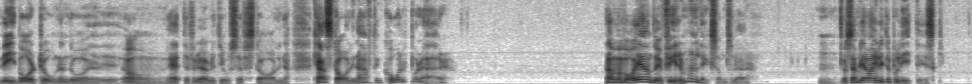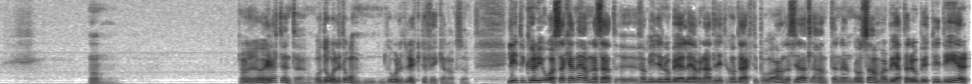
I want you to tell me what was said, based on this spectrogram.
vid borrtornen då, eh, ja, hette för övrigt Josef Stalin. Kan Stalin ha haft en koll på det här? Ja, man var ju ändå i firman liksom sådär. Mm. Och sen blev han ju lite politisk. Mm. Jag vet inte. Och dåligt, om, dåligt rykte fick han också. Lite kuriosa kan nämnas att eh, familjen Nobel även hade lite kontakter på andra sidan Atlanten. De samarbetade och bytte idéer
